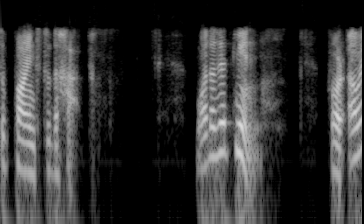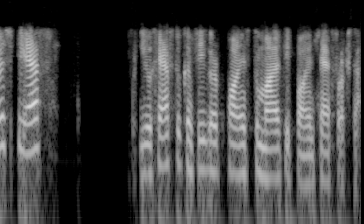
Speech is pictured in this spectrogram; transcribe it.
to point to the hub. What does it mean? For OSPF, you have to configure points to multi-point network type.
